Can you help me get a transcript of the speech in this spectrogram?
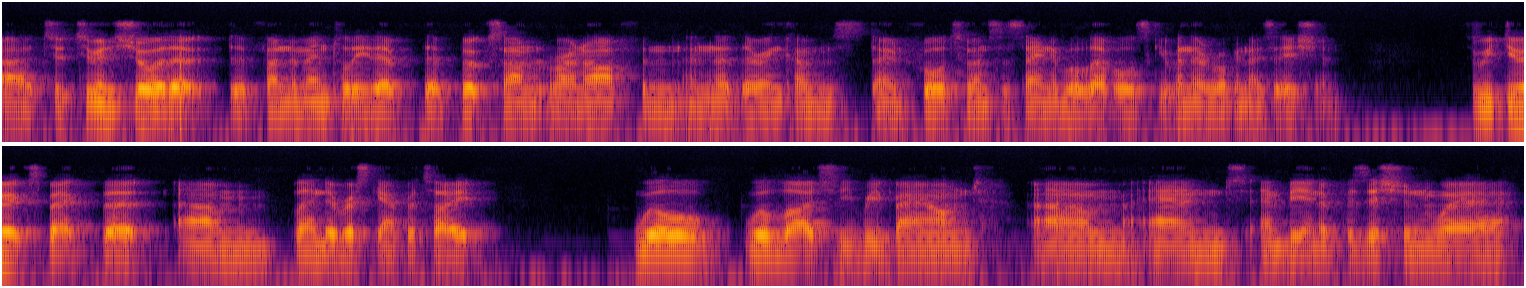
uh, to, to ensure that, that fundamentally their, their books aren't run off and, and that their incomes don't fall to unsustainable levels given their organization. So we do expect that um, lender risk appetite will will largely rebound um, and and be in a position where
